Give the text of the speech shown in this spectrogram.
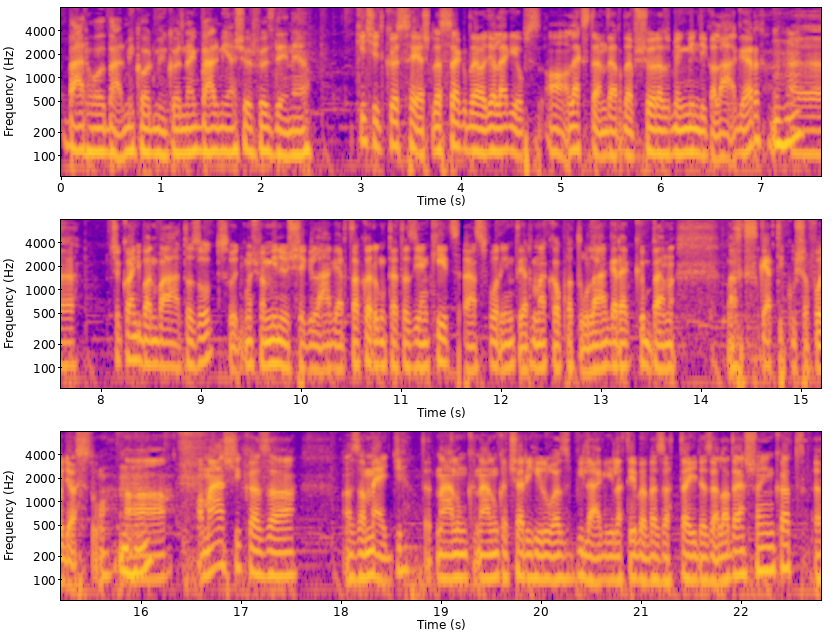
bárhol, bármikor működnek, bármilyen sörfőzdénél. kicsit közhelyes leszek, de hogy a legjobb, a legstandardebb sör az még mindig a láger. Uh-huh. Csak annyiban változott, hogy most már minőségi lágert akarunk, tehát az ilyen 200 forintért megkapható lágerekben már szkeptikus a fogyasztó. Uh-huh. A, a másik az a, az a megy, tehát nálunk, nálunk a Cherry Hero az világ életébe vezette így az eladásainkat. Uh,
